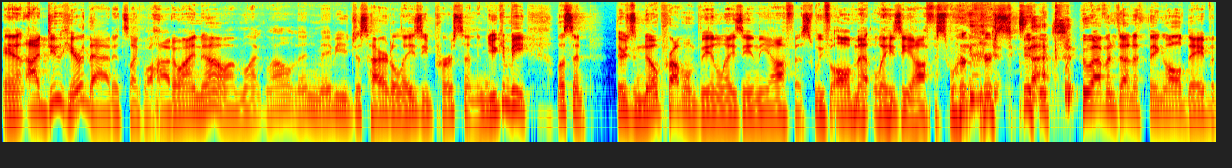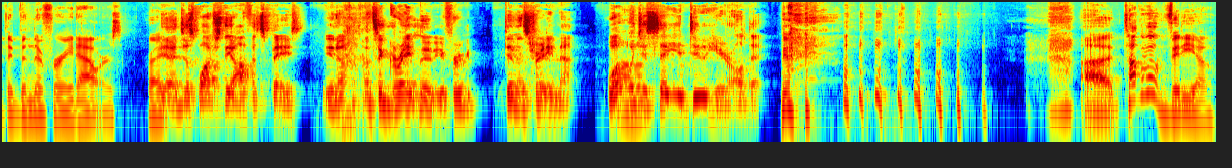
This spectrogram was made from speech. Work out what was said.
And I do hear that. It's like, well, how do I know? I'm like, well, then maybe you just hired a lazy person. And you can be, listen, there's no problem being lazy in the office. We've all met lazy office workers exactly. who, who haven't done a thing all day, but they've been there for eight hours, right? Yeah, just watch The Office Space. You know, that's a great movie for demonstrating that. What uh-huh. would you say you do here all day? Uh, talk about video,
